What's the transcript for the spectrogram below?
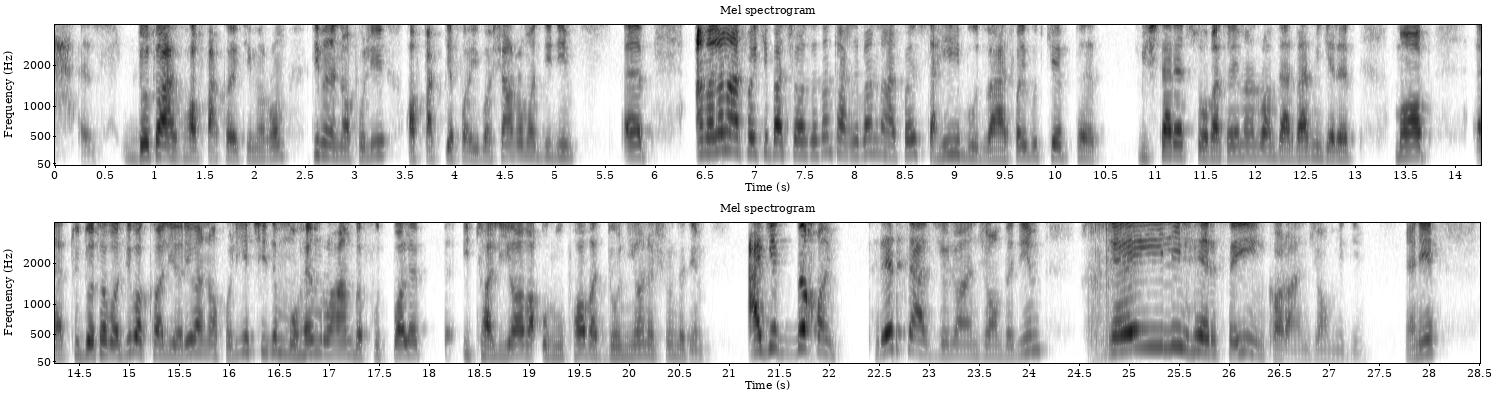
دو تا از هافک تیم روم تیم ناپولی هافک دفاعی باشن رو ما دیدیم. عملا حرفایی که بچه ها زدن تقریبا حرفای صحیحی بود و حرفایی بود که بیشتر صحبت های من رو هم در بر می‌گرفت. ما تو دوتا بازی با کالیاری و ناپولی یه چیز مهم رو هم به فوتبال ایتالیا و اروپا و دنیا نشون دادیم. اگه بخوایم پرس از جلو انجام بدیم خیلی حرفه‌ای این کار رو انجام میدیم. یعنی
